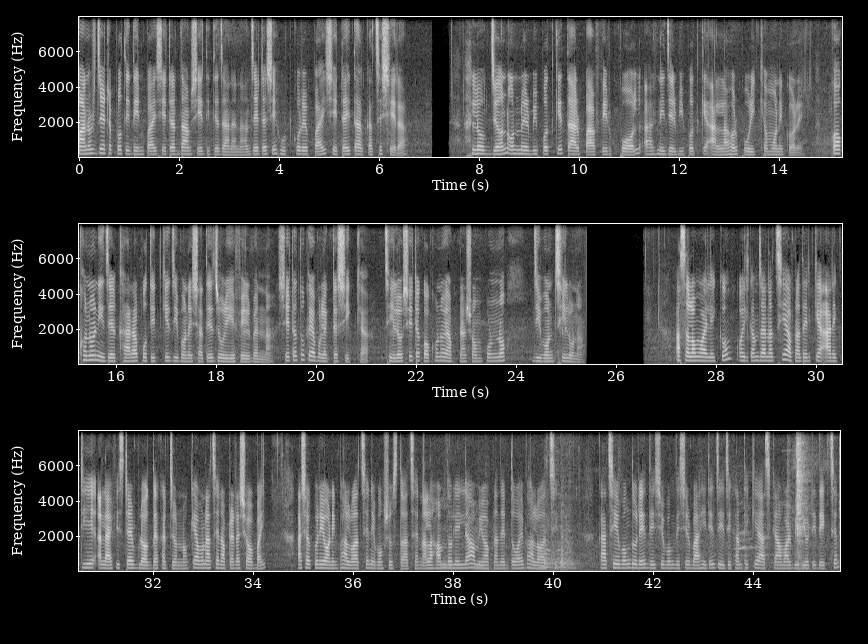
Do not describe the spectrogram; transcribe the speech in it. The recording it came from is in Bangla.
মানুষ যেটা প্রতিদিন পায় সেটার দাম সে দিতে জানে না। যেটা সে হুট করে পায় সেটাই তার কাছে সেরা। লোকজন অন্যের বিপদকে তার পাপের ফল আর নিজের বিপদকে আল্লাহর পরীক্ষা মনে করে। কখনো নিজের খারাপ অতীতকে জীবনের সাথে জড়িয়ে ফেলবেন না। সেটা তো কেবল একটা শিক্ষা। ছিল সেটা কখনোই আপনার সম্পূর্ণ জীবন ছিল না। আসসালামু আলাইকুম। ওয়েলকাম জানাচ্ছি আপনাদেরকে আরেকটি লাইফস্টাইল ব্লগ দেখার জন্য। কেমন আছেন আপনারা সবাই? আশা করি অনেক ভালো আছেন এবং সুস্থ আছেন। আলহামদুলিল্লাহ, আমিও আপনাদের দোয়ায় ভালো আছি। কাছে এবং দূরে, দেশ এবং দেশের বাহিরে যে যেখান থেকে আজকে আমার ভিডিওটি দেখছেন,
